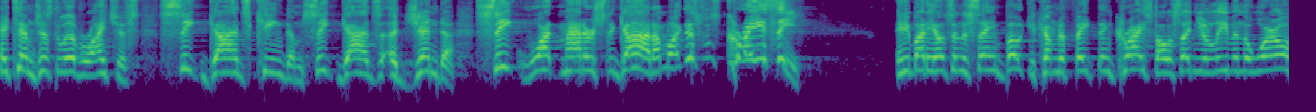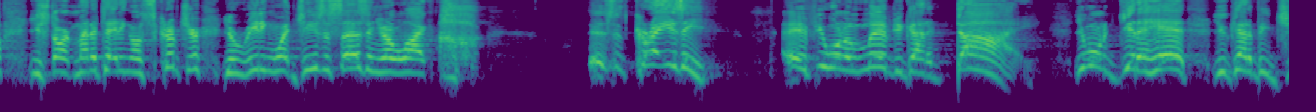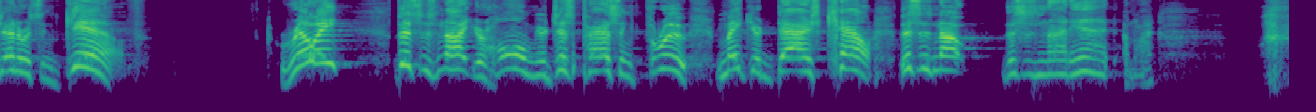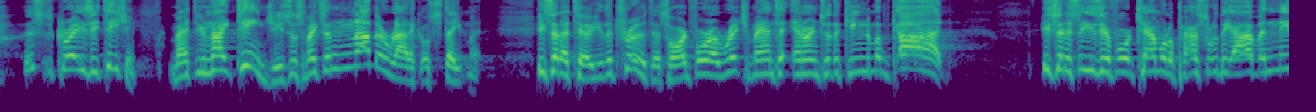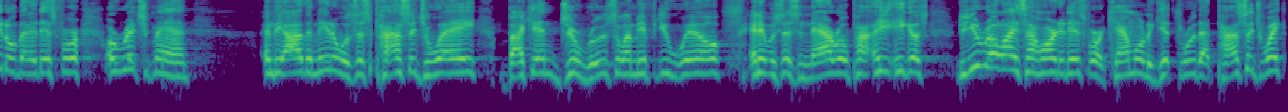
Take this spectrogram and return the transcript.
Hey, Tim, just live righteous. Seek God's kingdom. Seek God's agenda. Seek what matters to God. I'm like, this was crazy. Anybody else in the same boat? You come to faith in Christ, all of a sudden you're leaving the world, you start meditating on Scripture, you're reading what Jesus says, and you're like, oh, this is crazy. If you want to live, you got to die. You want to get ahead, you got to be generous and give. Really? This is not your home. You're just passing through. Make your dash count. This is not this is not it. I'm like, this is crazy teaching. Matthew 19, Jesus makes another radical statement. He said, I tell you the truth, it's hard for a rich man to enter into the kingdom of God. He said it's easier for a camel to pass through the eye of a needle than it is for a rich man. And the eye of the needle was this passageway back in Jerusalem, if you will. And it was this narrow path. He, he goes, Do you realize how hard it is for a camel to get through that passageway?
